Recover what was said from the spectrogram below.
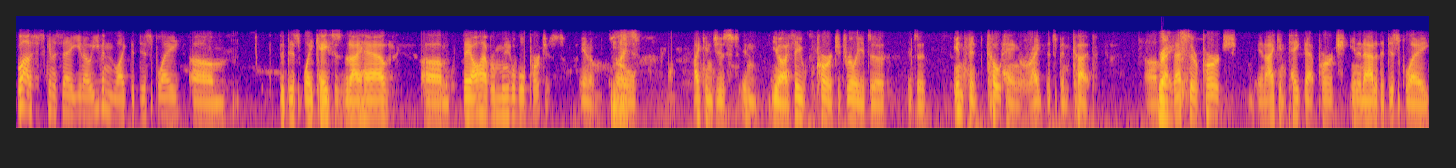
well, I was just going to say, you know, even like the display, um, the display cases that I have, um, they all have removable perches in them. So Nice. I can just, in you know, I say perch. It's really it's a it's a infant coat hanger, right? That's been cut. Um, Right. That's their perch, and I can take that perch in and out of the display,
